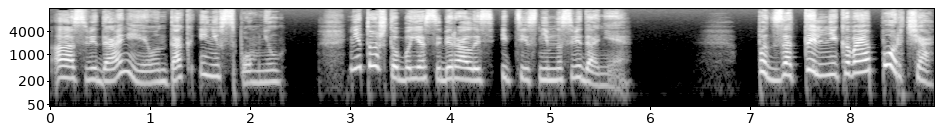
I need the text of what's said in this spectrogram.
а о свидании он так и не вспомнил. Не то чтобы я собиралась идти с ним на свидание. «Подзатыльниковая порча!»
